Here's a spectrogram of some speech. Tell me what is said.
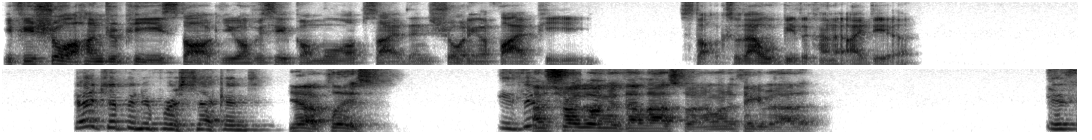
If you short 100 PE stock, you obviously got more upside than shorting a 5 PE stock. So that would be the kind of idea. Can I jump in here for a second? Yeah, please. Is it, I'm struggling with that last one. I want to think about it. Is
